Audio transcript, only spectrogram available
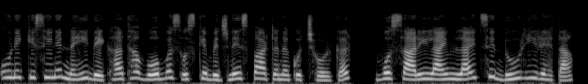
उन्हें किसी ने नहीं देखा था, वो बस उसके बिज़नेस पार्टनर को छोड़कर, वो सारी लाइमलाइट से दूर ही रहता।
